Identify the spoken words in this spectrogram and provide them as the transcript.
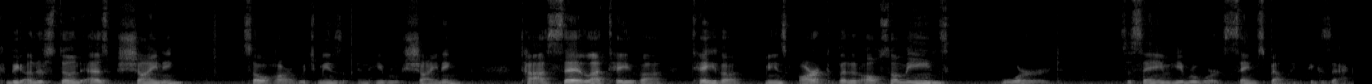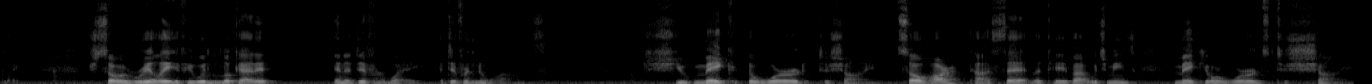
can be understood as shining Sohar, which means in Hebrew shining. Ta'aseh la teva. Teva means ark, but it also means word. It's the same Hebrew word, same spelling, exactly. So really, if you would look at it in a different way, a different nuance, you make the word to shine. Sohar ta'aseh lateva, which means make your words to shine.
